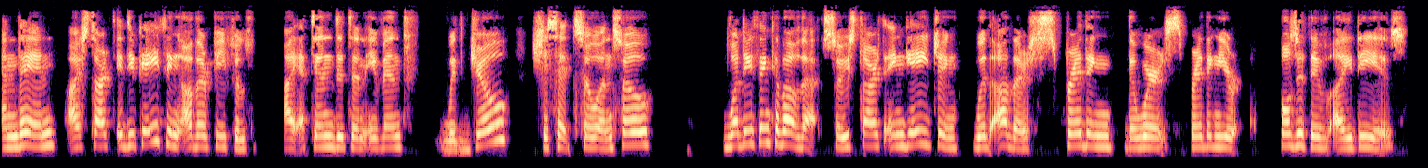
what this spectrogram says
And then I start educating other people. I attended an event with Joe. She said so and so. What do you think about that? So you start engaging with others, spreading the word, spreading your positive ideas.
